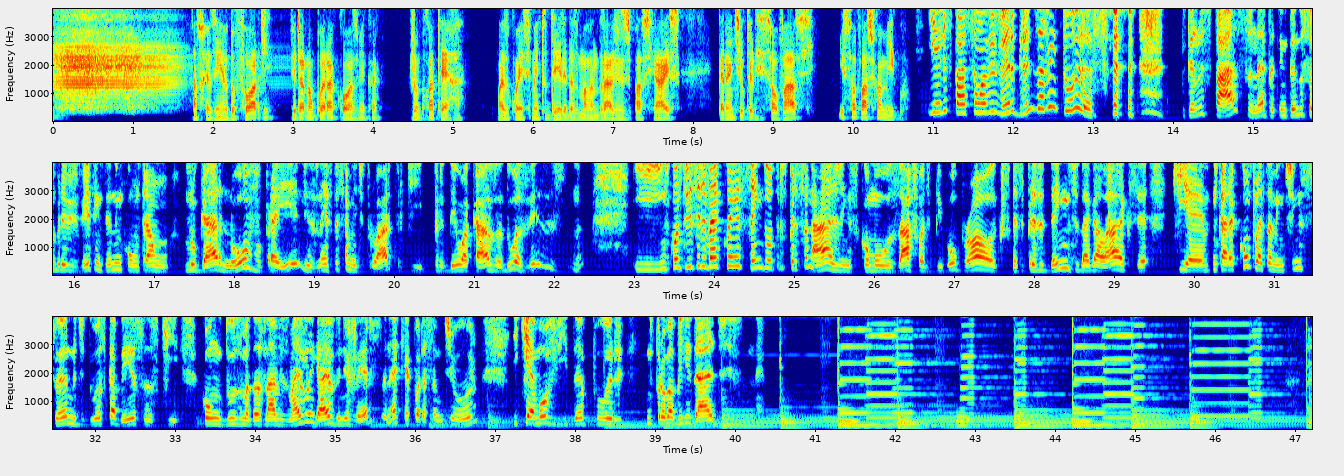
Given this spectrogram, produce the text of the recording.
As resenhas do Ford viraram poeira cósmica junto com a Terra, mas o conhecimento dele das malandragens espaciais garantiu que ele se salvasse e salvasse o um amigo. E eles passam a viver grandes aventuras. pelo espaço, né, para tentando sobreviver, tentando encontrar um lugar novo para eles, né, especialmente para o Arthur que perdeu a casa duas vezes, né? E enquanto isso ele vai conhecendo outros personagens, como o Zaphod Beeblebrox, esse presidente da galáxia, que é um cara completamente insano de duas cabeças que conduz uma das naves mais legais do universo, né, que é Coração de Ouro, e que é movida por improbabilidade,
